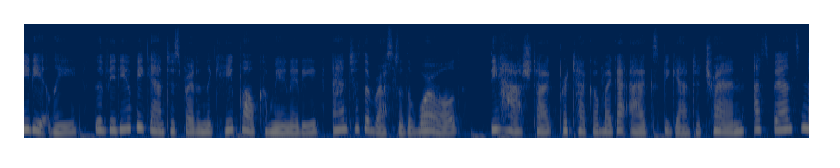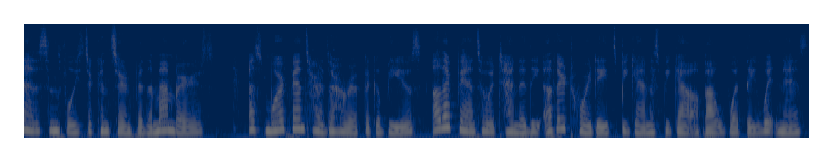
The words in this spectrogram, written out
Immediately, the video began to spread in the K-pop community and to the rest of the world. The hashtag ProtectOmegaX began to trend as fans and netizens voiced their concern for the members. As more fans heard the horrific abuse, other fans who attended the other tour dates began to speak out about what they witnessed,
